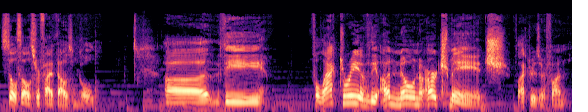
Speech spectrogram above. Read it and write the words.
Still sells for 5,000 gold. Uh, the Phylactery of the Unknown Archmage. Phylacteries are fun.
